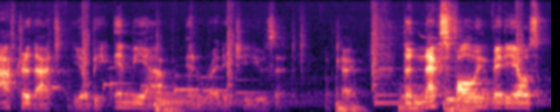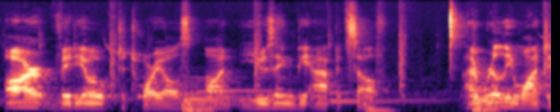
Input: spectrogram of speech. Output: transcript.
After that, you'll be in the app and ready to use it okay? The next following videos are video tutorials on using the app itself. I really want to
